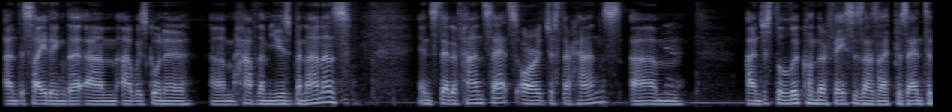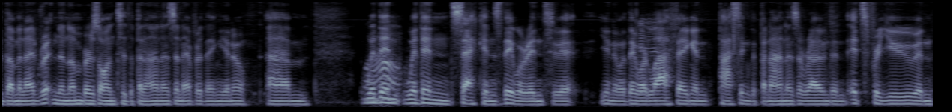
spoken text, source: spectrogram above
and deciding that um, I was going to um, have them use bananas instead of handsets or just their hands. Um, yeah and just the look on their faces as I presented them, and I'd written the numbers onto the bananas and everything. You know, um, wow. within within seconds they were into it. You know, they were yeah. laughing and passing the bananas around, and it's for you. And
